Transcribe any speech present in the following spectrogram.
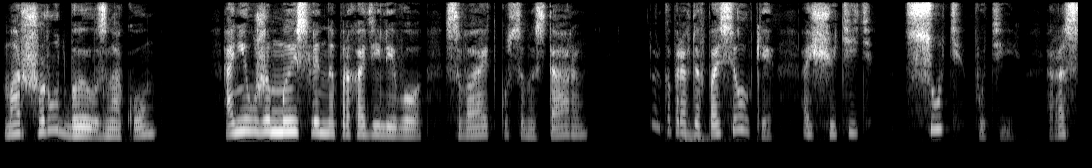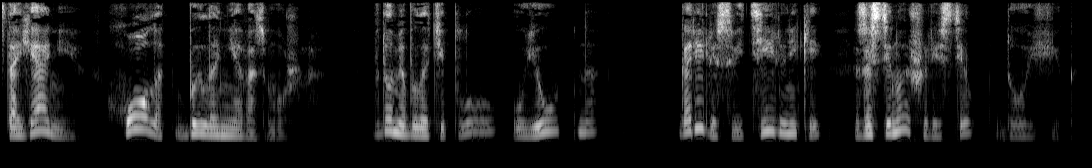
Маршрут был знаком. Они уже мысленно проходили его с Вайткусом и Старым. Только, правда, в поселке ощутить суть пути, расстояние, холод было невозможно. В доме было тепло, уютно, горели светильники — за стеной шелестел дождик.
